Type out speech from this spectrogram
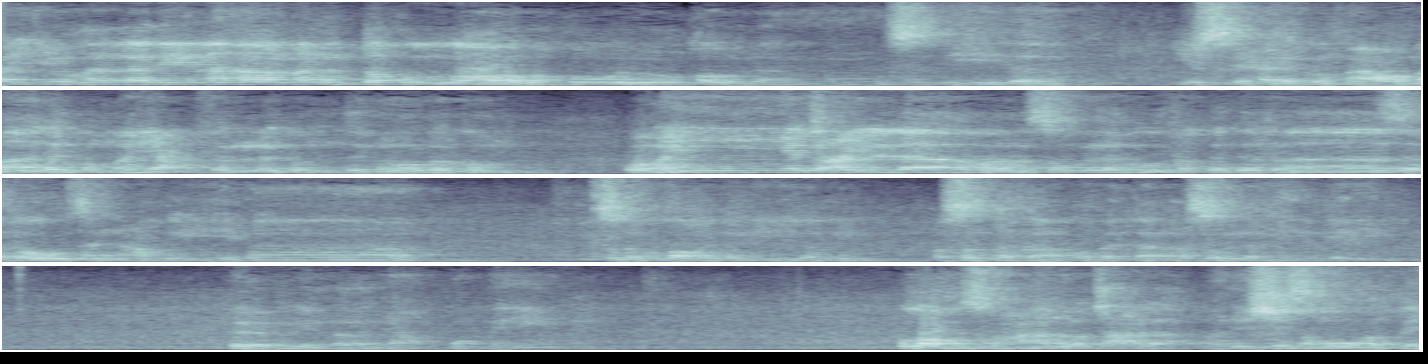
أيها الذين آمنوا اتقوا الله وقولوا قولا سديدا. يصلح لكم أعمالكم ويغفر لكم ذنوبكم. ومن يطع الله ورسوله فقد فاز فوزا عظيما. صدق الله العلي العظيم وصدق وبلغ رسول من الكريم പ്രിയം നിറഞ്ഞ മുഅ്മിനീങ്ങളെ അള്ളാഹു സുബ്ഹാനഹു വ തആല മനുഷ്യ സമൂഹത്തെ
